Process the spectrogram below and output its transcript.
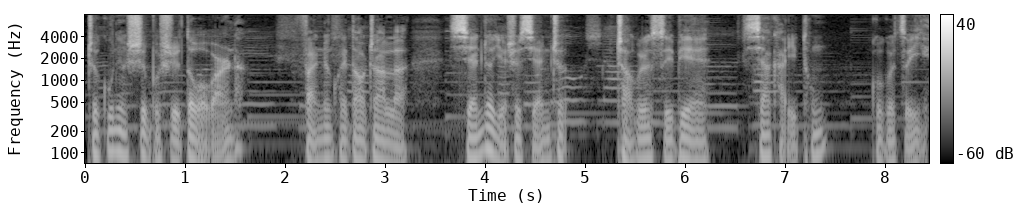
这姑娘是不是逗我玩呢？反正快到站了。闲着也是闲着，找个人随便瞎侃一通，过过嘴瘾。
